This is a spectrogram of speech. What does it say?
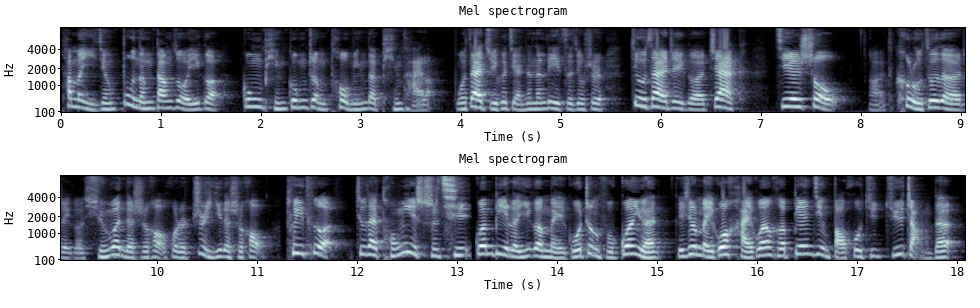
他们已经不能当做一个公平、公正、透明的平台了。我再举个简单的例子，就是就在这个 Jack 接受啊克鲁兹的这个询问的时候，或者质疑的时候，推特就在同一时期关闭了一个美国政府官员，也就是美国海关和边境保护局局长的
